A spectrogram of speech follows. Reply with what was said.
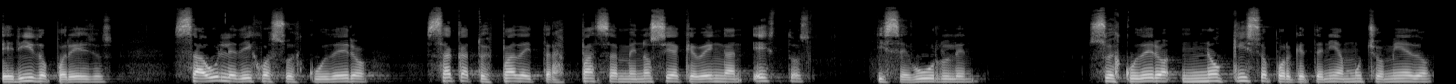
herido por ellos. Saúl le dijo a su escudero, saca tu espada y traspásame, no sea que vengan estos y se burlen. Su escudero no quiso porque tenía mucho miedo.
